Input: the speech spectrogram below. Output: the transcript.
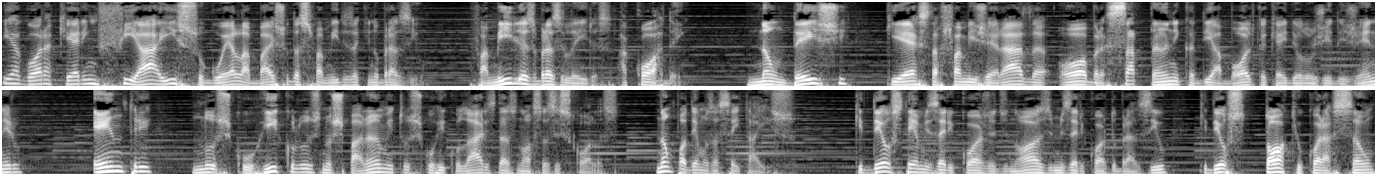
e agora quer enfiar isso goela abaixo das famílias aqui no Brasil. Famílias brasileiras, acordem. Não deixe que esta famigerada obra satânica, diabólica, que é a ideologia de gênero, entre nos currículos, nos parâmetros curriculares das nossas escolas. Não podemos aceitar isso. Que Deus tenha misericórdia de nós e misericórdia do Brasil, que Deus toque o coração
